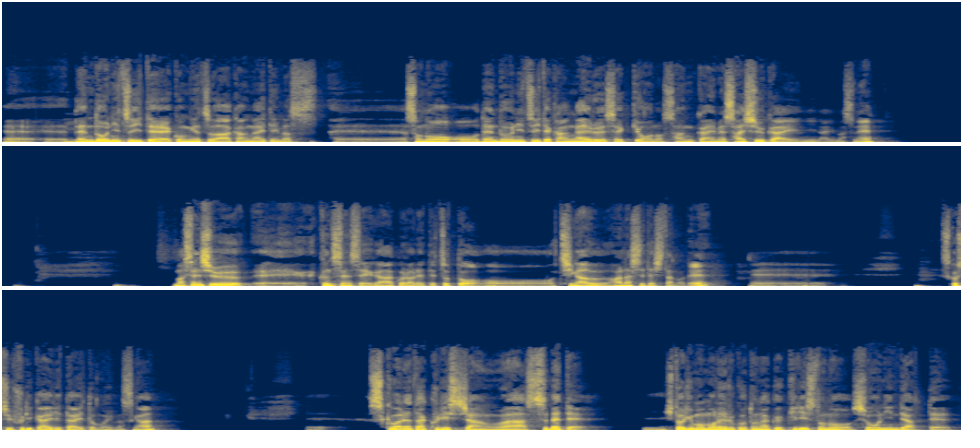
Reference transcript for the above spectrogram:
えー、伝道について今月は考えています。えー、その伝道について考える説教の3回目、最終回になりますね。まあ、先週、えー、くん先生が来られてちょっと違う話でしたので、えー少し振り返りたいと思いますが、救われたクリスチャンはすべて一人も漏れることなくキリストの証人であって、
